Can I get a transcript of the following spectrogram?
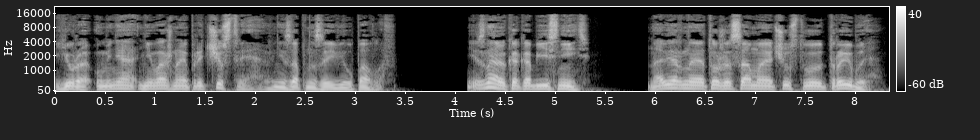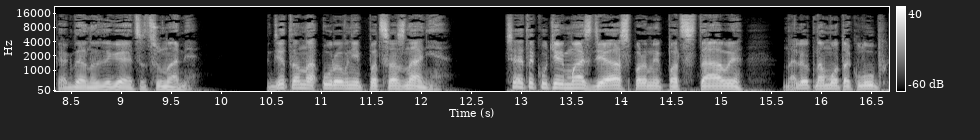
«Юра, у меня неважное предчувствие», — внезапно заявил Павлов. «Не знаю, как объяснить. Наверное, то же самое чувствуют рыбы, когда надвигается цунами. Где-то на уровне подсознания. Вся эта кутерьма с диаспорами, подставы, налет на мотоклуб,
